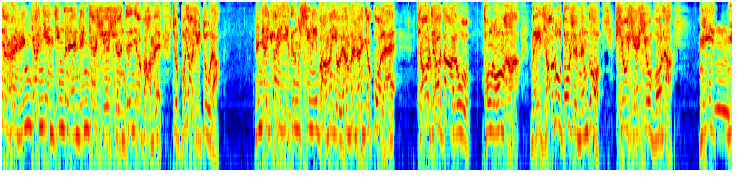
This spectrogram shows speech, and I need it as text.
想看，人家念经的人，人家选选择人家法门，就不要去度了。人家愿意跟心灵法门有缘分，让人家过来，条条大路通罗马，每条路都是能够修学修佛的。你、嗯你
